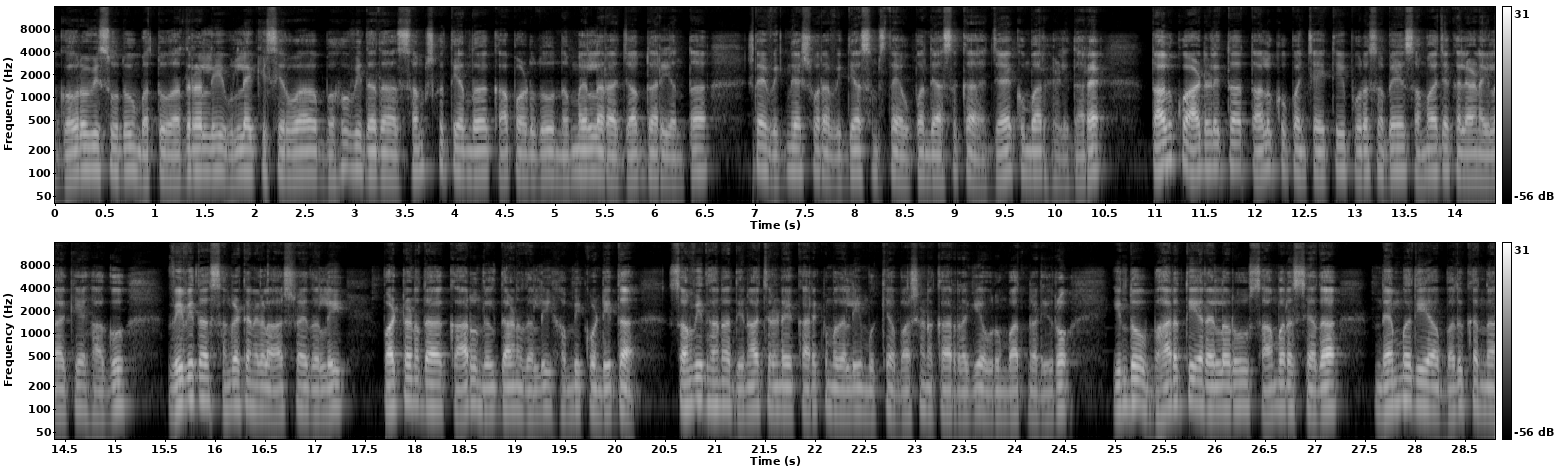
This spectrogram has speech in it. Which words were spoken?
ಗೌರವಿಸುವುದು ಮತ್ತು ಅದರಲ್ಲಿ ಉಲ್ಲೇಖಿಸಿರುವ ಬಹುವಿಧದ ಸಂಸ್ಕೃತಿಯನ್ನು ಕಾಪಾಡುವುದು ನಮ್ಮೆಲ್ಲರ ಜವಾಬ್ದಾರಿ ಅಂತ ಶ್ರೀ ವಿಘ್ನೇಶ್ವರ ವಿದ್ಯಾಸಂಸ್ಥೆಯ ಉಪನ್ಯಾಸಕ ಜಯಕುಮಾರ್ ಹೇಳಿದ್ದಾರೆ. ತಾಲೂಕು ಆಡಳಿತ, ತಾಲೂಕು ಪಂಚಾಯಿತಿ, ಪುರಸಭೆ, ಸಮಾಜ ಕಲ್ಯಾಣ ಇಲಾಖೆ ಹಾಗೂ ವಿವಿಧ ಸಂಘಟನೆಗಳ ಆಶ್ರಯದಲ್ಲಿ ಪಟ್ಟಣದ ಕಾರು ನಿಲ್ದಾಣದಲ್ಲಿ ಹಮ್ಮಿಕೊಂಡಿದ್ದ ಸಂವಿಧಾನ ದಿನಾಚರಣೆ ಕಾರ್ಯಕ್ರಮದಲ್ಲಿ ಮುಖ್ಯ ಭಾಷಣಕಾರರಾಗಿ ಅವರು ಮಾತನಾಡಿದರು. ಇಂದು ಭಾರತೀಯರೆಲ್ಲರೂ ಸಾಮರಸ್ಯದ ನೆಮ್ಮದಿಯ ಬದುಕನ್ನು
